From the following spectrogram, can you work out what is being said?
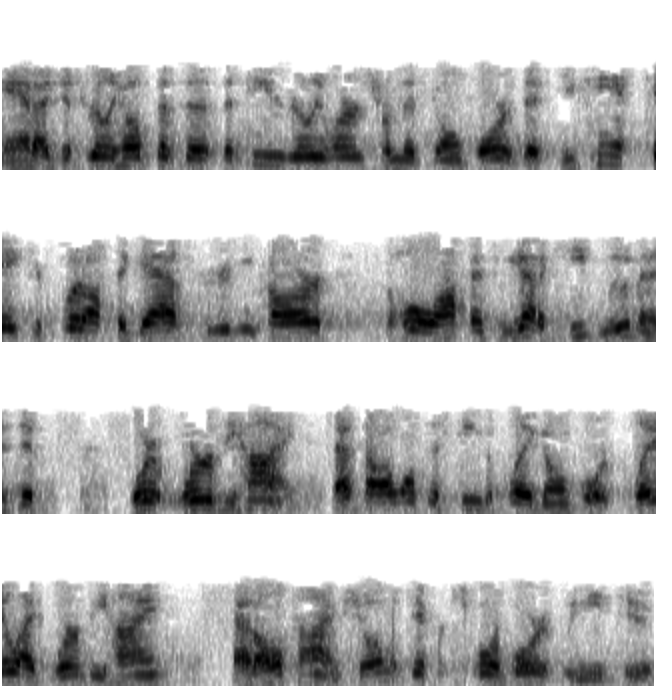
And I just really hope that the, the team really learns from this going forward that you can't take your foot off the gas, Gruden Carr, the whole offense. We got to keep moving as if we're, we're behind. That's how I want this team to play going forward. Play like we're behind at all times. Show them a different scoreboard if we need to.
